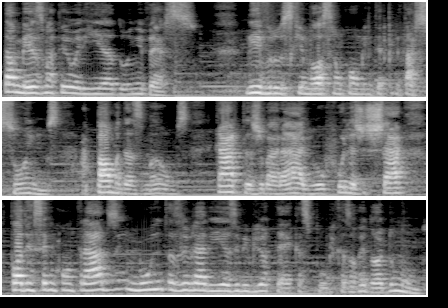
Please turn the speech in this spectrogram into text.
da mesma teoria do universo. Livros que mostram como interpretar sonhos, a palma das mãos, cartas de baralho ou folhas de chá podem ser encontrados em muitas livrarias e bibliotecas públicas ao redor do mundo.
